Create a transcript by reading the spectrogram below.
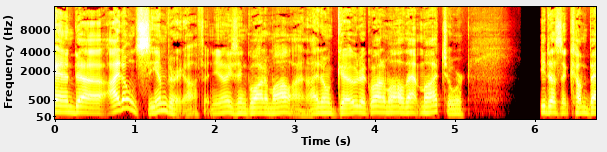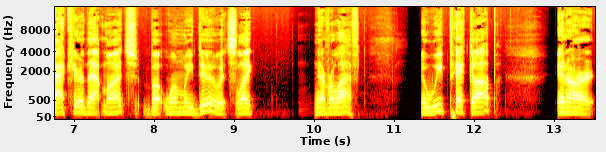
And uh, I don't see him very often. You know, he's in Guatemala, and I don't go to Guatemala that much, or he doesn't come back here that much. But when we do, it's like never left. We pick up in our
